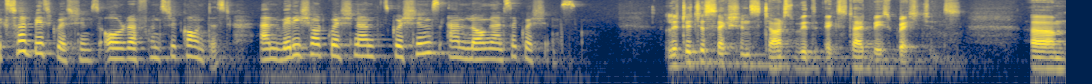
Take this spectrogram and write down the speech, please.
extract-based questions or reference to contest and very short question questions and long answer questions. Literature section starts with extract-based questions. Um,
